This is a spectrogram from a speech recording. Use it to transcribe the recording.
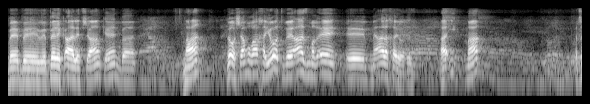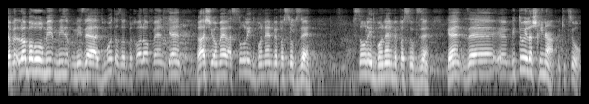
בפרק א' שם, כן? ב... מה? לא, שם הוא ראה חיות ואז מראה אה, מעל החיות. אז... מה? עכשיו, לא ברור מי, מי, מי זה הדמות הזאת, בכל אופן, כן, רש"י אומר, אסור להתבונן בפסוק זה. אסור להתבונן בפסוק זה, כן? זה אה, ביטוי לשכינה, בקיצור.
